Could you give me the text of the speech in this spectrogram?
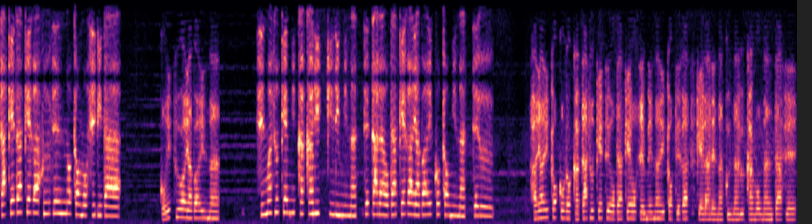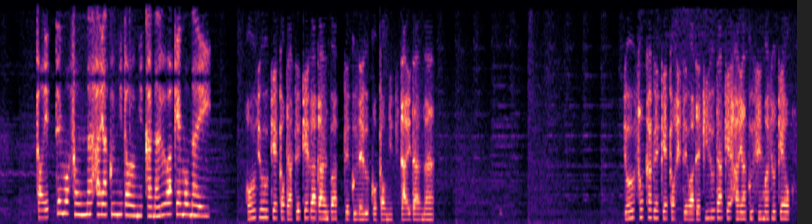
武田家が風前の灯火だ。こいつはやばいな。島津家にかかりっきりになってたら織田家がやばいことになってる。早いところ片付けて織田家を攻めないと手がつけられなくなるかもなんだぜ。と言ってもそんな早くにどうにかなるわけもない。北条家と伊達家が頑張ってくれることに期待だな。上祖壁家としてはできるだけ早く島津家を屈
